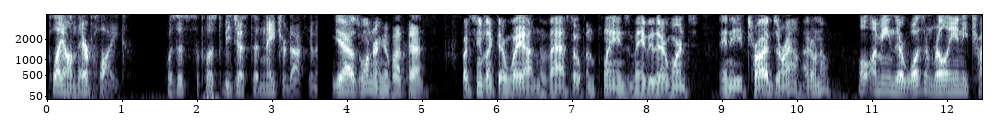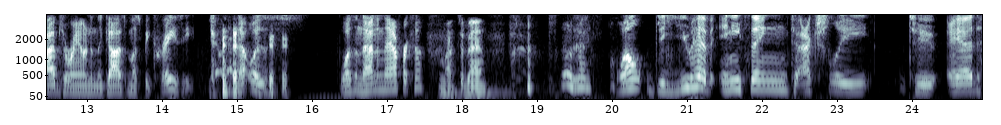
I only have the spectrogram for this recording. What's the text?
play on their plight? Was this supposed to be just a nature document? Yeah, I was wondering about that. But it seems like they're way out in the vast open plains. Maybe there weren't any tribes around. I don't know. Well, I mean, there wasn't really any tribes around, and the gods must be crazy. That was, wasn't that in Africa? Must have been. Okay. Well, do you have anything to actually to add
